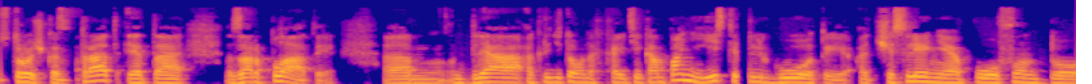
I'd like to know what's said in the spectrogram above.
строчка затрат – это зарплаты. Эм, для аккредитованных IT-компаний есть льготы. Отчисления по фонду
